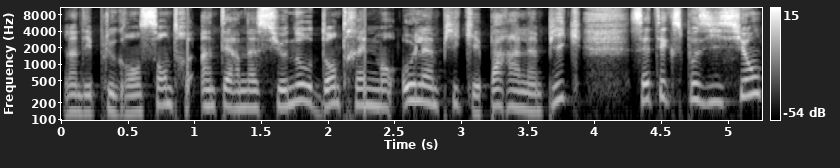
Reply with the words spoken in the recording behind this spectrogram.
l'un des plus grands centres internationaux d'entraînement olympique et paralympique. Cette exposition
